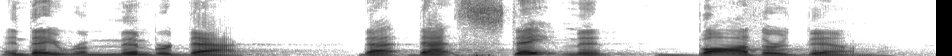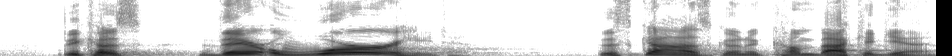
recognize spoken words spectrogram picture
And they remembered that. That, that statement bothered them because they're worried this guy's going to come back again.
